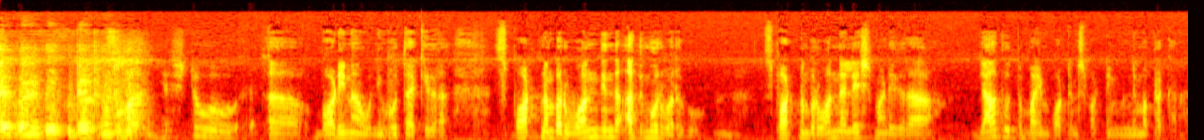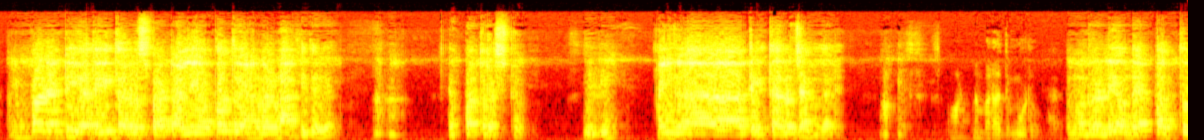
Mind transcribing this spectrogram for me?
ಡೆಡ್ ಬಾಡಿ ಬೇಕು ಡೆಡ್ ಬಾಡಿ ಎಷ್ಟು ಬಾಡಿ ನಾವು ನೀವು ಹೂತಾಕಿದ್ರ ಹಾಕಿದ್ರ ಸ್ಪಾಟ್ ನಂಬರ್ ಒಂದಿಂದ ಹದಿಮೂರವರೆಗೂ. ಸ್ಪಾಟ್ ನಂಬರ್ ಒನ್ ಅಲ್ಲಿ ಎಷ್ಟು ಮಾಡಿದಿರಾ ಯಾವ್ದು ತುಂಬಾ ಇಂಪಾರ್ಟೆಂಟ್ ಸ್ಪಾಟ್ ನಿಮ್ ನಿಮ್ಮ ಪ್ರಕಾರ? ಇಂಪಾರ್ಟೆಂಟ್ ಈಗ ತೆಗಿತಾ ಇರೋ ಸ್ಪಾಟ್ ಅಲ್ಲಿ ಎಪ್ಪತ್ತು ಎಣಗಳನ್ನ ಹಾಕಿದ್ದೇವೆ. ಎಪ್ಪತ್ತರಷ್ಟು. ಈಗ ತೆಗಿತಾ ಇರೋ ಜಾಗದಲ್ಲಿ ಸ್ಪಾಟ್ ನಂಬರ್ ಹದಿಮೂರು. ಹದಿಮೂರರಲ್ಲಿ ಒಂದು ಎಪ್ಪತ್ತು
